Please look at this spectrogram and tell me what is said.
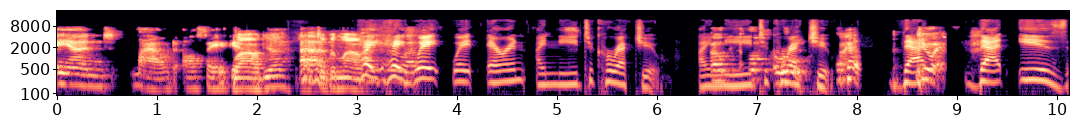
and loud i'll say again Loud, yeah. Active and loud. Hey, I hey, wait, wait, Aaron, I need to correct you. I Oh, need to correct you. okay That do it that is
